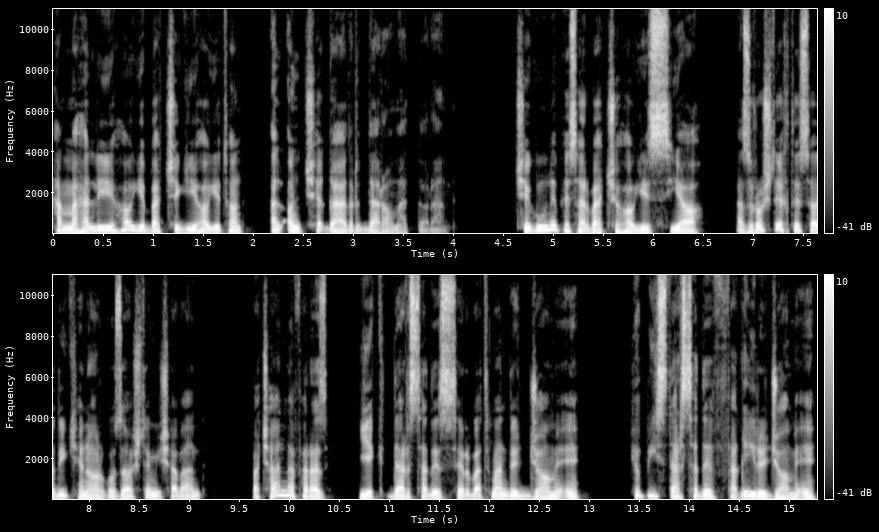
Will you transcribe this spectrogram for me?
هم محلی های بچگی هایتان الان چقدر درآمد دارند. چگونه پسر بچه های سیاه از رشد اقتصادی کنار گذاشته می شوند و چند نفر از یک درصد ثروتمند جامعه یا 20 درصد فقیر جامعه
